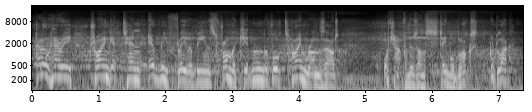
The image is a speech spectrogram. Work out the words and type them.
Hello, Harry. Try and get 10 every flavour beans from the kitten before time runs out. Watch out for those unstable blocks. Good luck.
